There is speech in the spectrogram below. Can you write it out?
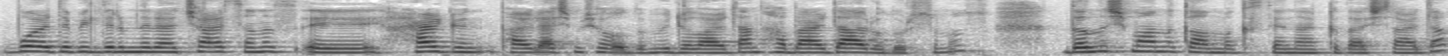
bu arada bildirimleri açarsanız e, her gün paylaşmış olduğum videolardan haberdar olursunuz. Danışmanlık almak isteyen arkadaşlar da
